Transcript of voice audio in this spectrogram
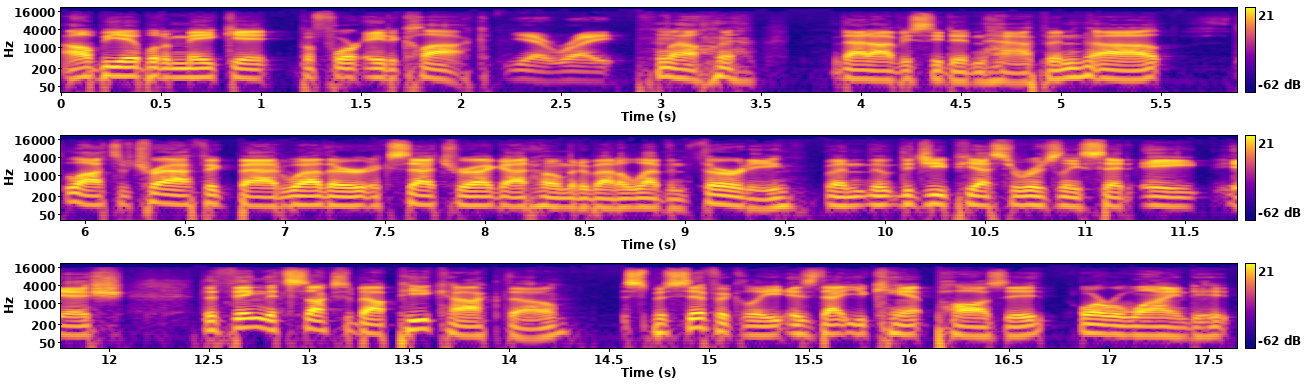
I'll be able to make it before eight o'clock. Yeah, right. Well, that obviously didn't happen. Uh, lots of traffic, bad weather, etc. I got home at about eleven thirty when the, the GPS originally said eight ish. The thing that sucks about Peacock, though, specifically, is that you can't pause it or rewind it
